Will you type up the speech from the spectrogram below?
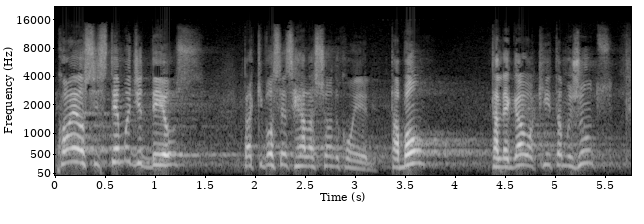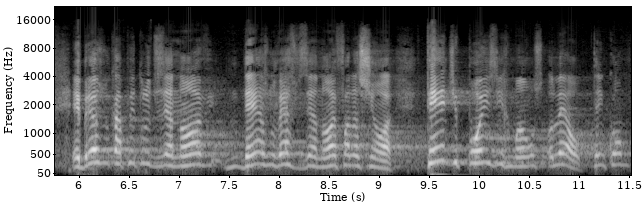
qual é o sistema de Deus para que você se relacione com Ele? Tá bom? Tá legal aqui? Estamos juntos? Hebreus no capítulo 19, 10, no verso 19, fala assim: ó, tende, pois, irmãos, ô Léo, tem como?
